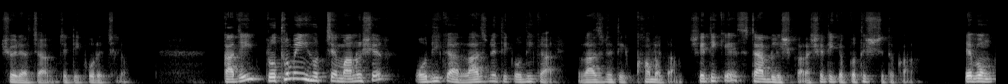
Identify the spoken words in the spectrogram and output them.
স্বৈরাচার যেটি করেছিল। কাজেই প্রথমেই হচ্ছে মানুষের অধিকার, রাজনৈতিক অধিকার, রাজনৈতিক ক্ষমতা সেটিকে স্ট্যাবলিশ করা, সেটিকে প্রতিষ্ঠিত করা এবং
